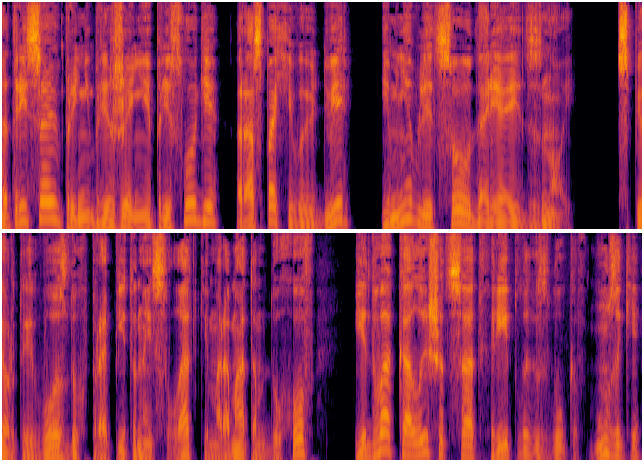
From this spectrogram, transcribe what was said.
Отрицаю пренебрежение прислуги, распахиваю дверь, и мне в лицо ударяет зной. Спертый воздух, пропитанный сладким ароматом духов, едва колышется от хриплых звуков музыки,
